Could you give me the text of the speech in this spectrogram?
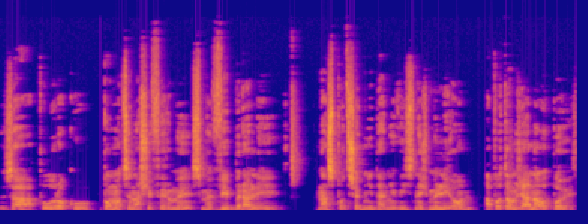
za půl roku pomoci naší firmy jsme vybrali na spotřební daně víc než milion a potom žádná odpověď.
